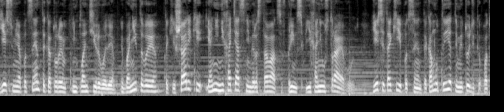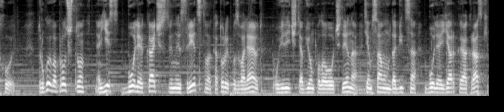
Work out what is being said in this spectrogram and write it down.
Есть у меня пациенты, которые имплантировали эбонитовые такие шарики, и они не хотят с ними расставаться, в принципе, их они устраивают. Есть и такие пациенты, кому-то и эта методика подходит. Другой вопрос, что есть более качественные средства, которые позволяют увеличить объем полового члена, тем самым добиться более яркой окраски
